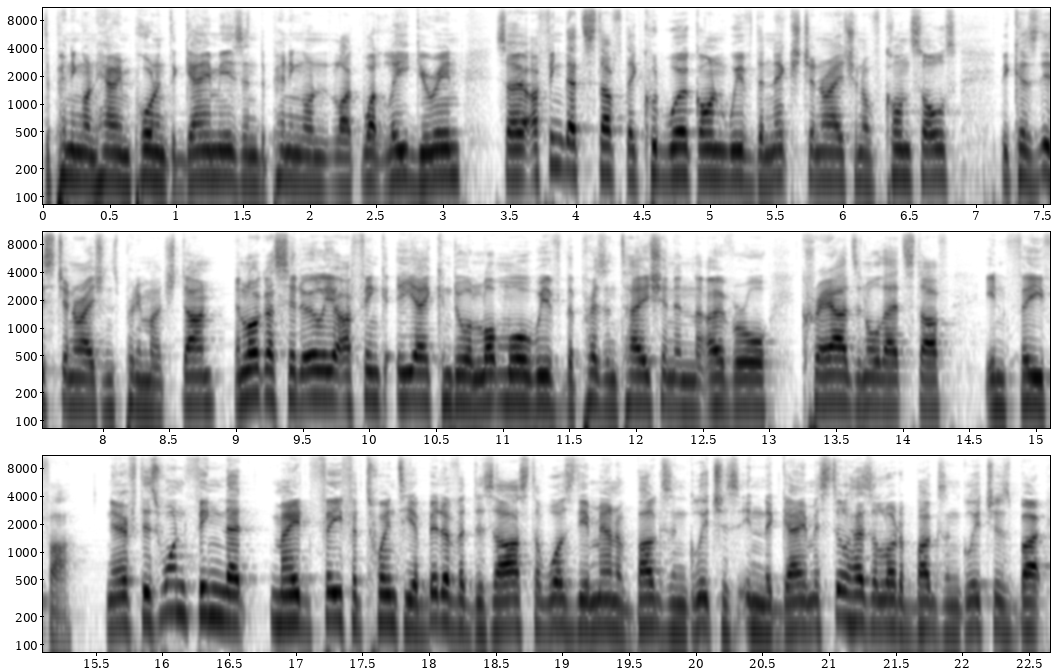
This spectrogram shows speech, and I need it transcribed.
depending on how important the game is and depending on like what league you're in. So I think that's stuff they could work on with the next generation of consoles because this generation's pretty much done. And like I said earlier, I think EA can do a lot more with the presentation and the overall crowds and all that stuff in FIFA. Now, if there's one thing that made FIFA 20 a bit of a disaster was the amount of bugs and glitches in the game. It still has a lot of bugs and glitches, but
